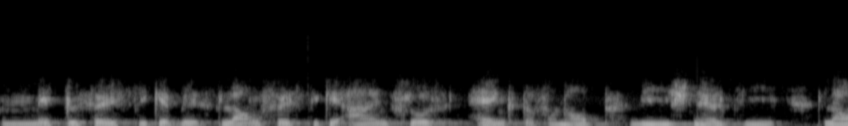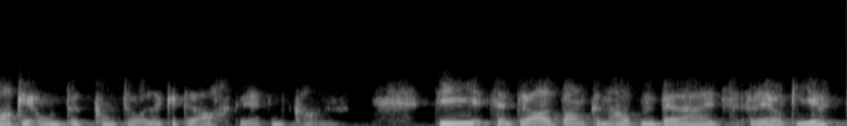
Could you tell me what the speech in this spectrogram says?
mittelfristige bis langfristige Einfluss hängt davon ab, wie schnell die Lage unter Kontrolle gebracht werden kann. Die Zentralbanken haben bereits reagiert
